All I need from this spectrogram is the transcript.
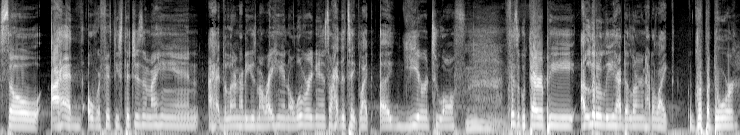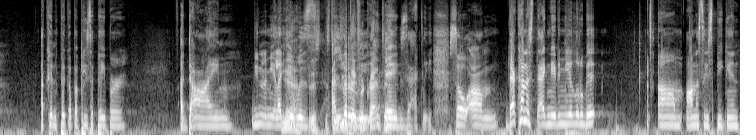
So I had over 50 stitches in my hand. I had to learn how to use my right hand all over again. So I had to take like a year or two off physical therapy. I literally had to learn how to like grip a door. I couldn't pick up a piece of paper, a dime. You know what I mean? Like Yeah, it was. this- this I things take for literally granted. exactly. So um, that kind of stagnated me a little bit. Um, honestly speaking,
